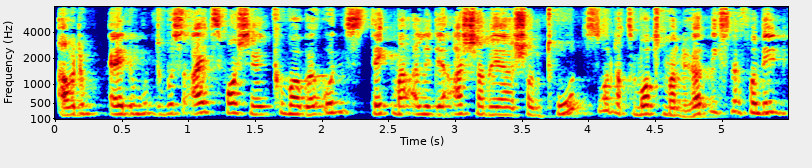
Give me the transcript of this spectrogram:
Aber du, ey, du, du musst eins vorstellen, guck mal, bei uns, denk mal alle, der Ascher wäre ja schon tot, so nach dem Motto, man hört nichts mehr von denen.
